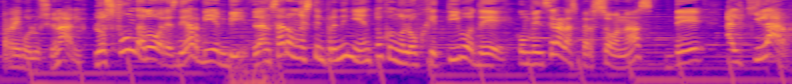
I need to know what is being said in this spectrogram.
revolucionario. Los fundadores de Airbnb lanzaron este emprendimiento con el objetivo de convencer a las personas de alquilar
